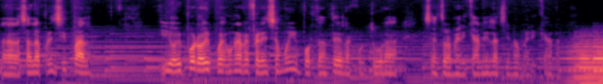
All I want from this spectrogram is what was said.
la sala principal y hoy por hoy pues una referencia muy importante de la cultura centroamericana y latinoamericana.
